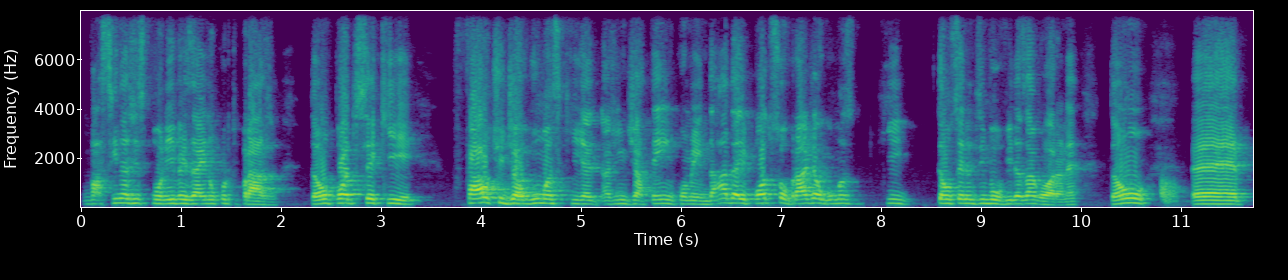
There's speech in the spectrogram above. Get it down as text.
vacinas disponíveis aí no curto prazo. Então, pode ser que falte de algumas que a gente já tem encomendada e pode sobrar de algumas que estão sendo desenvolvidas agora, né? Então, é,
